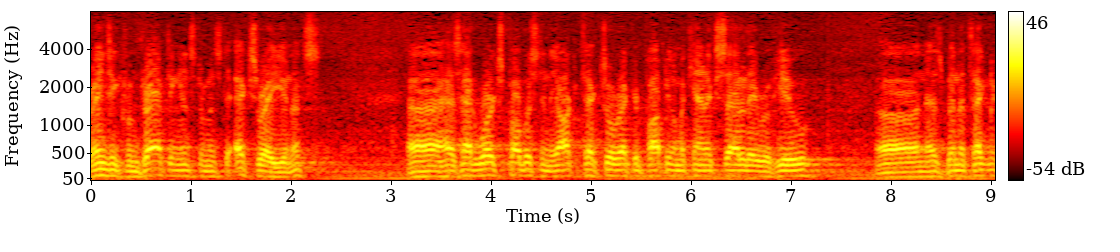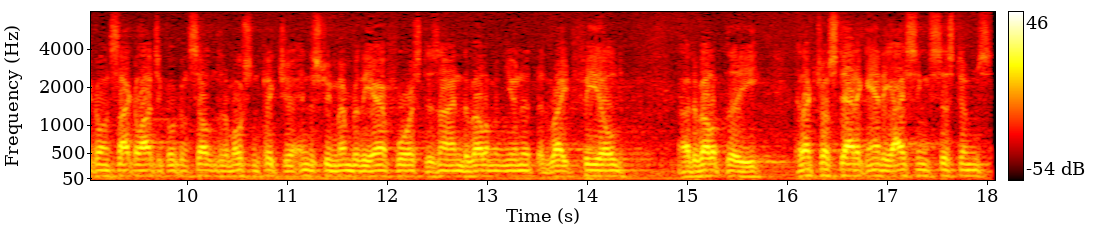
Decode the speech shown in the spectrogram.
ranging from drafting instruments to X-ray units. Uh, has had works published in the Architectural Record, Popular Mechanics, Saturday Review, uh, and has been a technical and psychological consultant to the motion picture industry, member of the Air Force Design Development Unit at Wright Field, uh, developed the electrostatic anti-icing systems,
